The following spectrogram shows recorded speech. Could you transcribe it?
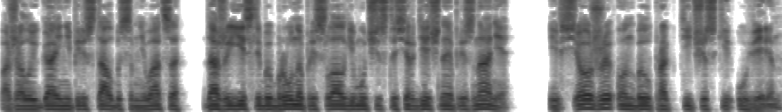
Пожалуй, Гай не перестал бы сомневаться, даже если бы Бруно прислал ему чистосердечное признание, и все же он был практически уверен.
